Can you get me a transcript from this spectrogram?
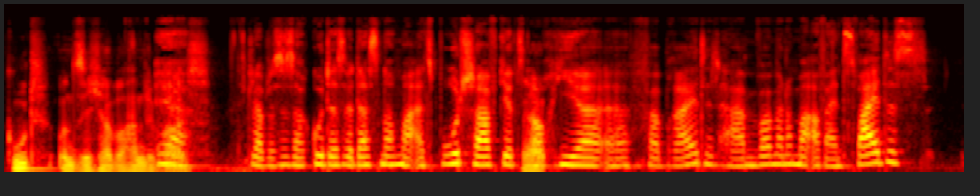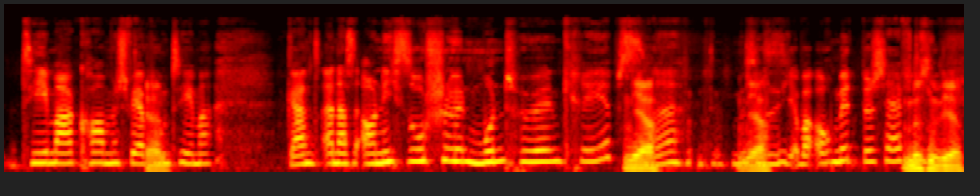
gut und sicher behandelbar Ja. ist. Ich glaube, das ist auch gut, dass wir das nochmal als Botschaft jetzt Ja. auch hier äh, verbreitet haben. Wollen wir nochmal auf ein zweites Thema kommen, Schwerpunktthema. Ganz anders, auch nicht so schön Mundhöhlenkrebs. Ja. Ne? Müssen Ja. Sie sich aber auch mit beschäftigen. Müssen wir.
